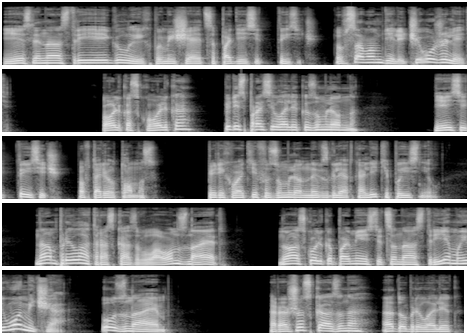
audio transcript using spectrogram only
Если на острие иглы их помещается по 10 тысяч, то в самом деле чего жалеть? «Сколько-сколько?» – переспросил Олег изумленно. «Десять тысяч», – повторил Томас. Перехватив изумленный взгляд Калики, пояснил. Нам прилад рассказывал, а он знает. Ну а сколько поместится на острие моего меча? Узнаем. Хорошо сказано, одобрил Олег.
